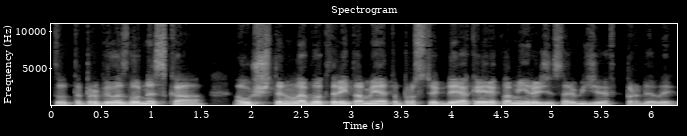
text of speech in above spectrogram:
to teprve vylezlo dneska a už ten level, který tam je, to prostě kde jaký reklamní režisér ví, že je v prdeli.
